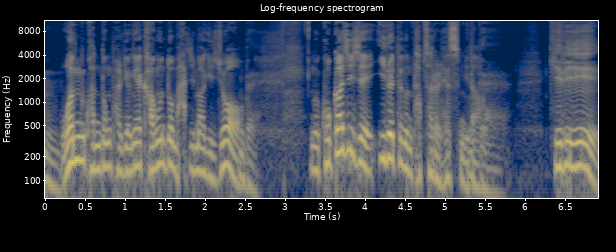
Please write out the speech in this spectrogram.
음. 원관동 팔경의 강원도 마지막이죠. 네. 어, 거까지 이제 1회 때는 답사를 했습니다. 네. 길이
